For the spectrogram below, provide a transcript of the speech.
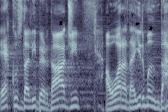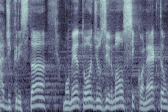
Ecos da Liberdade, a hora da irmandade cristã, momento onde os irmãos se conectam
